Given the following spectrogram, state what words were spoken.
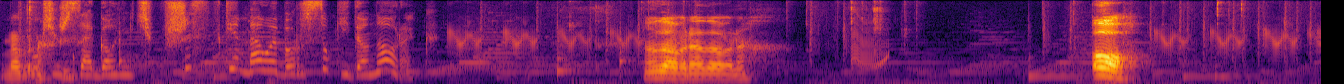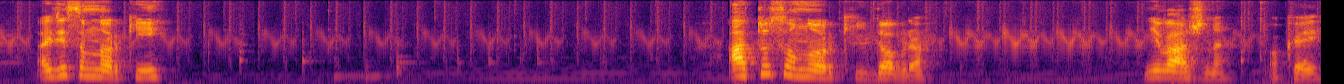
dobra. Musisz zagonić wszystkie małe borsuki do norek. No dobra, dobra. O! A gdzie są norki? A, tu są norki, dobra. Nieważne, okej.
